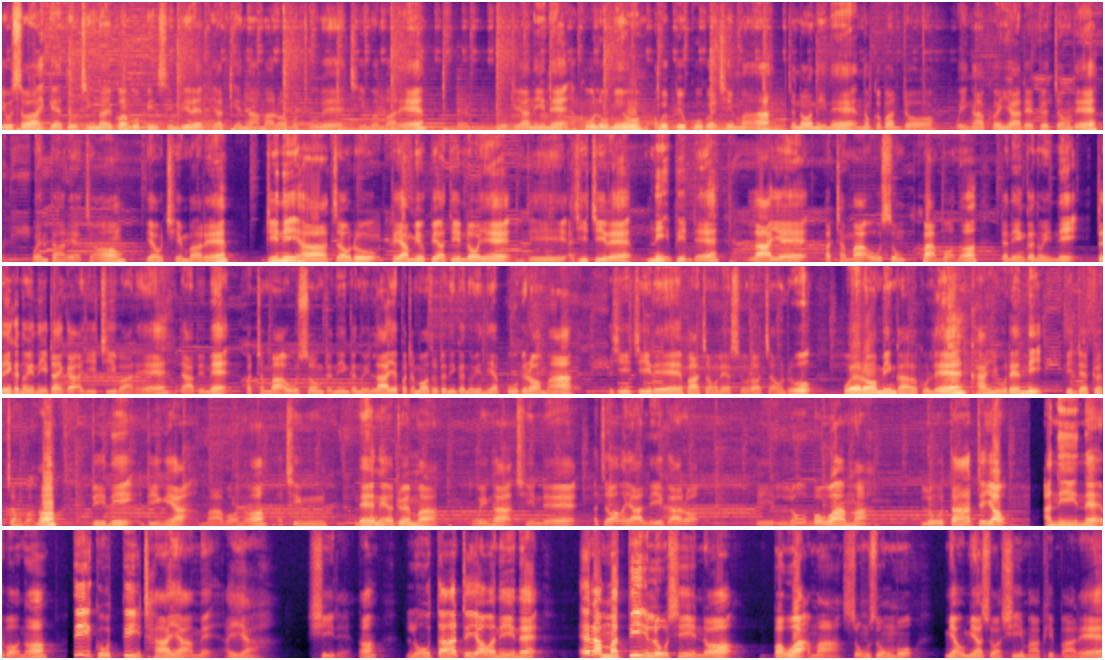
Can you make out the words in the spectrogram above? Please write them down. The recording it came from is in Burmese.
စီဝဆွာကဲ့သို့ချင်းနိုင်ကောင်းကိုပြင်ဆင်ပေးတဲ့ဘုရားသခင်နာမတော်ကိုထူပဲချီးမွမ်းပါတယ်ဒုတိယအနေနဲ့အခုလိုမျိုးအဝတ်ပြုတ်ကိုယ်ွယ်ခြင်းမှာကျွန်တော်အနေနဲ့နှုတ်ကပတ်တော်ဝေငှခွင့်ရတဲ့အတွက်ကြောင့်လည်းဝန်တာတဲ့အကြောင်းပြောချင်ပါတယ်ဒီနေ့ဟာကျောင်းတို့ခရယမြုပ်ပြအတင်းတော်ရဲ့ဒီအကြီးကြီးတဲ့နေ့ဖြစ်တယ်လရဲ့ပထမအဦးဆုံးပတ်ပေါ့နော်တနင်္ဂနွေနေ့ တနင်္ဂနွေနေ့အတိုင်းကအရေးကြီးပါတယ်ဒါပေမဲ့ပထမအဦးဆုံးတနင်္ဂနွေလရဲ့ပထမဆုံးတနင်္ဂနွေနေ့ကပို့ပြီးတော့မှအရေးကြီးတယ်ဘာကြောင့်လဲဆိုတော့ကျောင်းတို့ဝဲတော်မင်္ဂလာကိုလည်းခံယူတဲ့နေ့ဖြစ်တဲ့အတွက်ကြောင့်ပေါ့နော်ဒီနေ့ဒီညမှာပေါ့နော်အချင်းနဲငယ်အတွင်းမှာဝေငှချင်းတဲ့အကြောင်းအရာလေးကတော့ဒီလူဘဝမှာလူသားတစ်ယောက်အနေနဲ့ပေါ့နော် တိကိုတိထားရမယ့်အရာရှိတယ်နော်လူသားတစ်ယောက်အနေနဲ့အဲ့ဒါမတိလို့ရှိရင်တော့ဘဝမှာစုံစုံမှုမြောက်များစွာရှိမှာဖြစ်ပါတယ်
